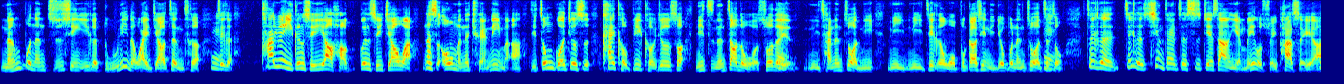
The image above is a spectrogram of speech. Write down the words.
能不能执行一个独立的外交政策，这个。他愿意跟谁要好，跟谁交往，那是欧盟的权利嘛啊！你中国就是开口闭口就是说，你只能照着我说的，你才能做。你你你这个我不高兴，你就不能做。这种这个这个，现在这世界上也没有谁怕谁啊！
